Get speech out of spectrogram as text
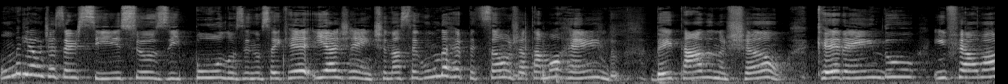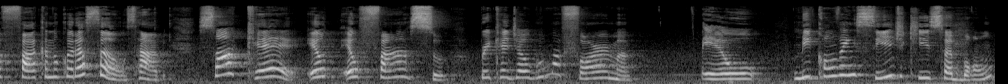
um milhão de exercícios e pulos e não sei o que, e a gente, na segunda repetição, já tá morrendo, deitado no chão, querendo enfiar uma faca no coração, sabe? Só que eu, eu faço porque de alguma forma eu me convenci de que isso é bom,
